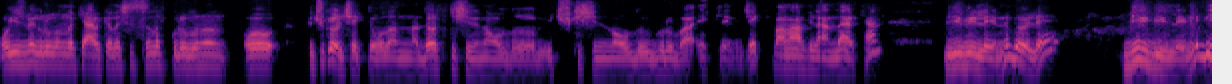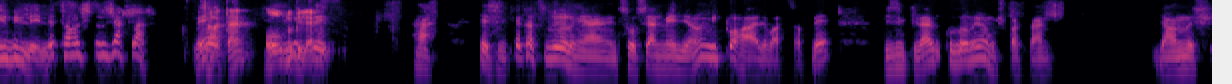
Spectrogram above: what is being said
O yüzme grubundaki arkadaşı sınıf grubunun o küçük ölçekli olanına dört kişinin olduğu, üç kişinin olduğu gruba eklenecek falan filan derken birbirlerini böyle birbirlerini birbirleriyle tanıştıracaklar. Ve Zaten oldu bile. Heh, kesinlikle katılıyorum yani. Sosyal medyanın mikro hali WhatsApp ve bizimkiler kullanıyormuş. Bak ben yanlış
